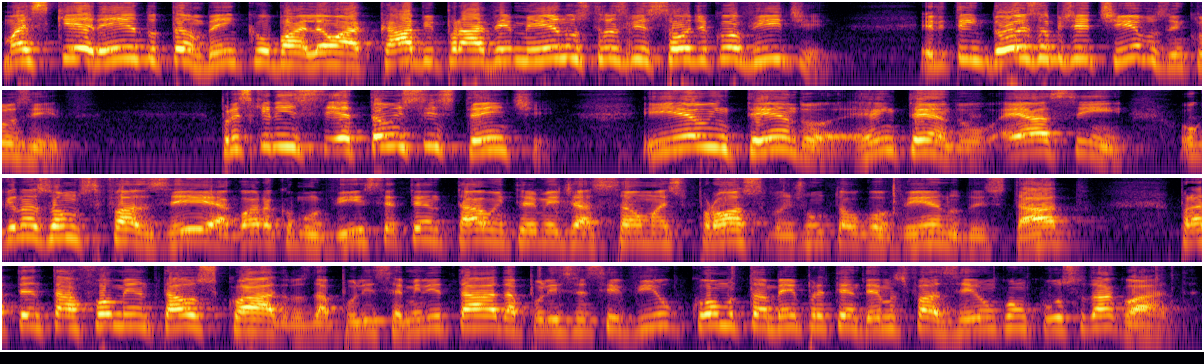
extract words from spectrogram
mas querendo também que o bailão acabe para haver menos transmissão de Covid. Ele tem dois objetivos, inclusive. Por isso que ele é tão insistente. E eu entendo, eu entendo. É assim, o que nós vamos fazer agora como vice é tentar uma intermediação mais próxima junto ao governo do Estado, para tentar fomentar os quadros da Polícia Militar, da Polícia Civil, como também pretendemos fazer um concurso da Guarda.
